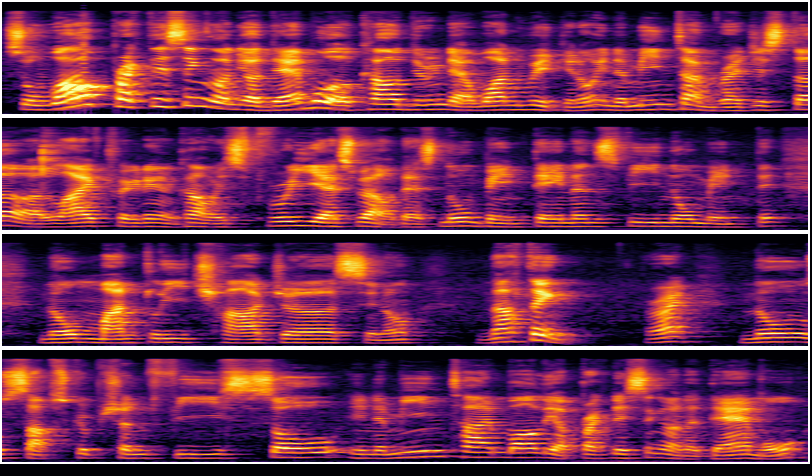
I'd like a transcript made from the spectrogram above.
So while practicing on your demo account during that one week, you know, in the meantime, register a live trading account. It's free as well. There's no maintenance fee, no maintain, no monthly charges, you know, nothing. right? No subscription fees. So in the meantime, while you're practicing on the demo,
